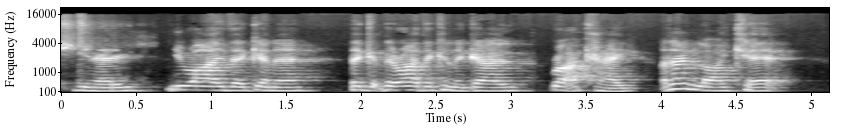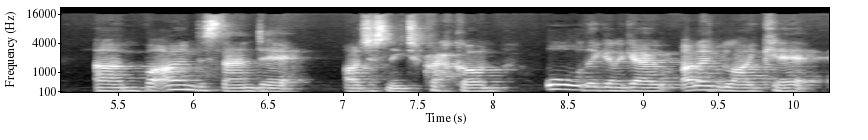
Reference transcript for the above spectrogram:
you know you're either gonna they're, either going to go, right, okay, I don't like it, um, but I understand it. I just need to crack on. Or they're going to go, I don't like it.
